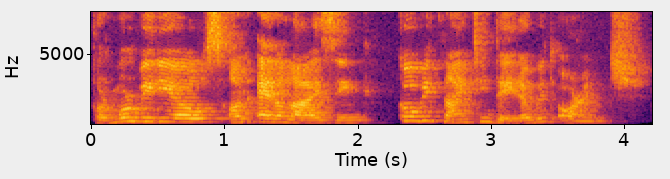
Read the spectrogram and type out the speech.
for more videos on analyzing COVID-19 data with Orange.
